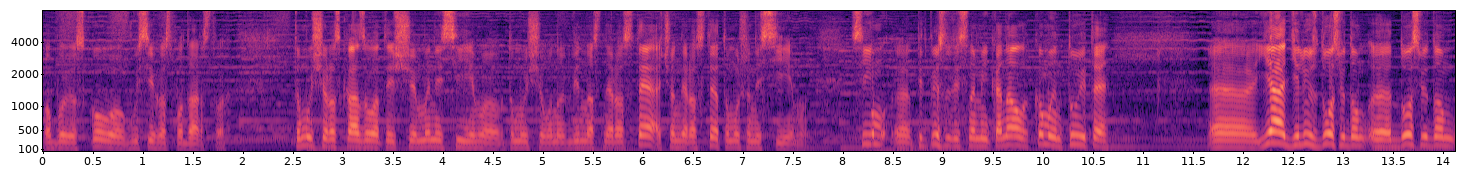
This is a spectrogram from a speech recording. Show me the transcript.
обов'язково в усіх господарствах. Тому що розказувати, що ми не сіємо, тому що воно він нас не росте, а що не росте, тому що не сіємо. Сіємо, е, підписуйтесь на мій канал, коментуйте. Е, Я ділюсь досвідом, досвідом,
